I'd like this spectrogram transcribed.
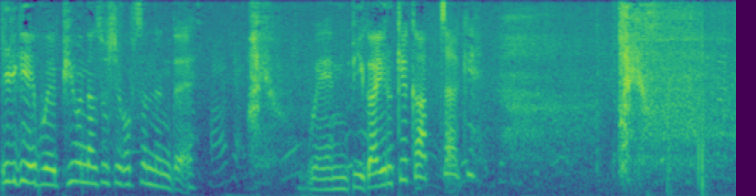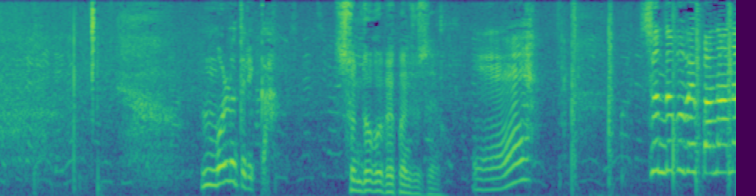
일기예보에 비 온다는 소식 없었는데. 아휴, 웬 비가 이렇게 갑자기. 아휴. 뭘로 드릴까? 순두부 백반 주세요. 예. 순두부 백반 하나.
